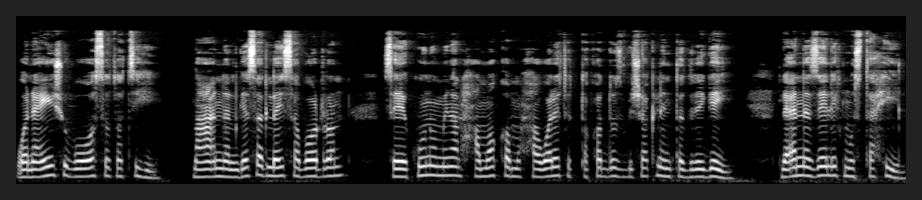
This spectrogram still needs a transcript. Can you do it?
ونعيش بواسطته. مع أن الجسد ليس برا سيكون من الحماقة محاولة التقدس بشكل تدريجي لأن ذلك مستحيل.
